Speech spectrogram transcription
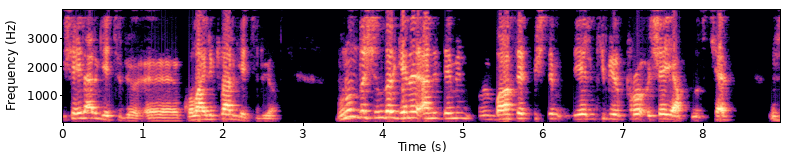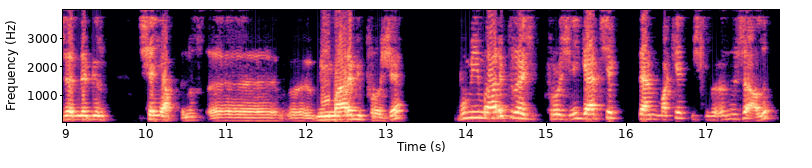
şeyler getiriyor, e, kolaylıklar getiriyor. Bunun dışında gene hani demin bahsetmiştim diyelim ki bir pro, şey yaptınız CAD üzerinde bir şey yaptınız e, e, mimari bir proje. Bu mimari proje, projeyi gerçekten maketmiş gibi önünüze alıp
